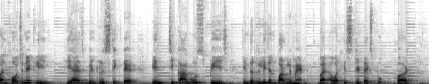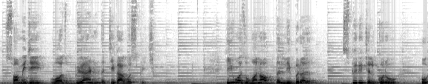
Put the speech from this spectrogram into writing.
Unfortunately, he has been restricted in Chicago's speech in the religion parliament by our history textbook. But Swamiji was beyond the Chicago speech. He was one of the liberal spiritual guru who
